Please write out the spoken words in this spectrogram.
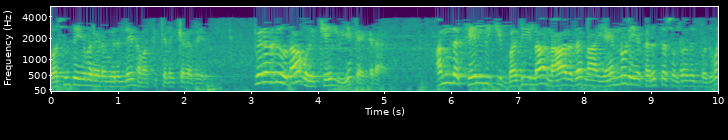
வசுதேவரிடமிருந்தே நமக்கு கிடைக்கிறது. பிறகுதான் ஒரு கேள்வியை கேட்கிறார். அந்த கேள்விக்கு பதிலா நாரதர் நான் என்னுடைய கருத்தை சொல்றதுக்கு பொதுவா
